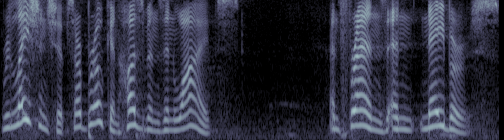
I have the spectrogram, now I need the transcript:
Relationships are broken, husbands and wives, and friends and neighbors.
